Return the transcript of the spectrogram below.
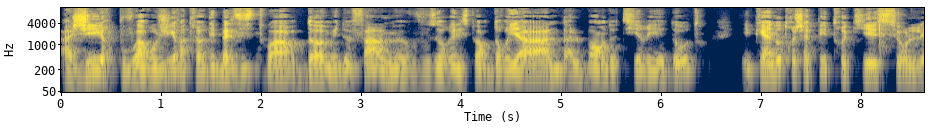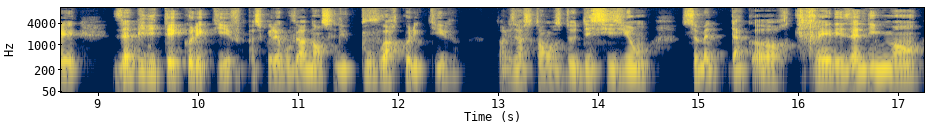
agir, pouvoir agir à travers des belles histoires d'hommes et de femmes. Vous aurez l'histoire d'Oriane, d'Alban, de Thierry et d'autres. Et puis un autre chapitre qui est sur les habilités collectives, parce que la gouvernance, c'est du pouvoir collectif dans les instances de décision, se mettre d'accord, créer des alignements,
